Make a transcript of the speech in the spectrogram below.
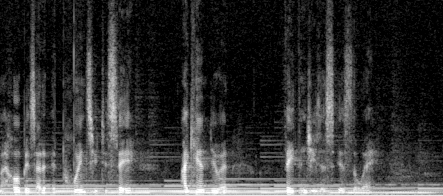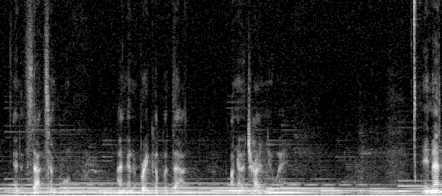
My hope is that it points you to say, I can't do it. Faith in Jesus is the way. And it's that simple. I'm going to break up with that. I'm going to try a new way. Amen.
